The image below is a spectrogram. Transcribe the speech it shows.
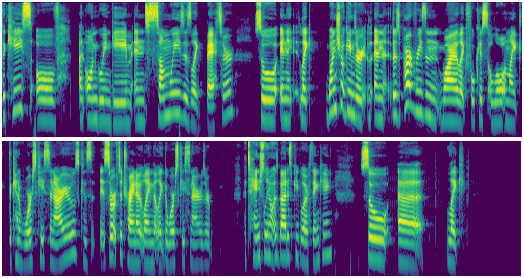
the case of an ongoing game in some ways is like better. So in like one-shot games are, and there's a part of reason why I like focus a lot on like the kind of worst case scenarios because it's sort of to try and outline that like the worst case scenarios are potentially not as bad as people are thinking. So uh, like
